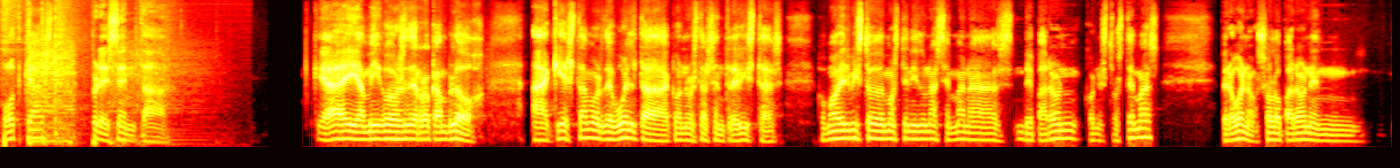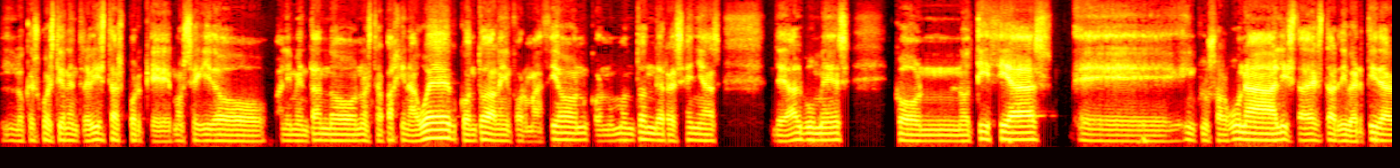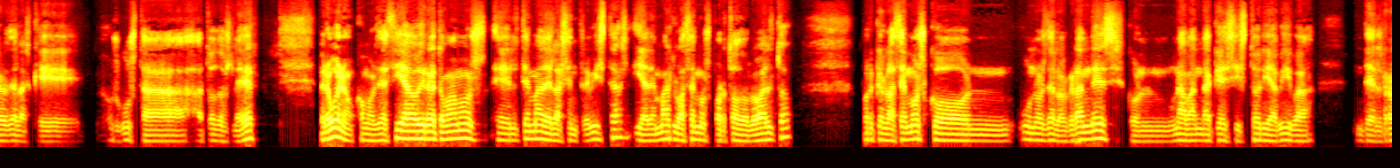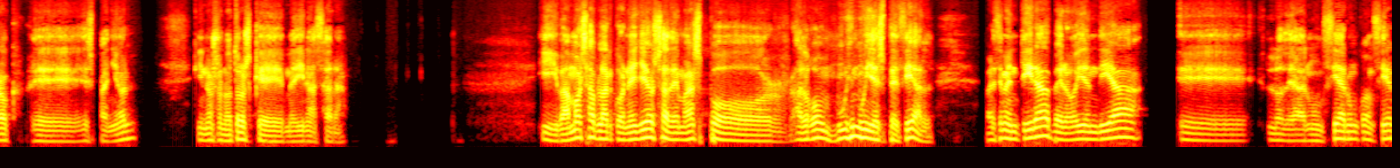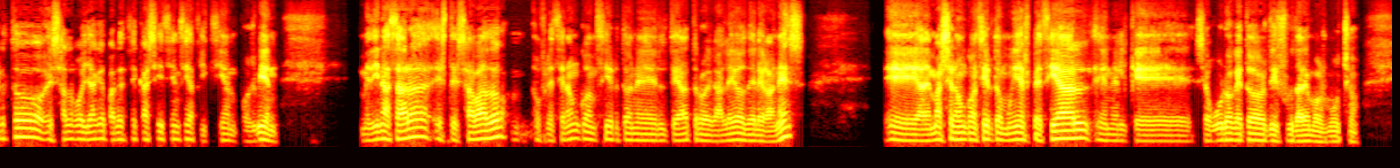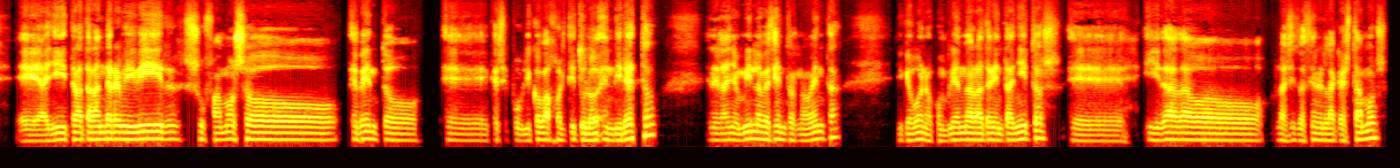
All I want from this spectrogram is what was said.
Podcast presenta. ¿Qué hay amigos de Rock and Blog? Aquí estamos de vuelta con nuestras entrevistas. Como habéis visto, hemos tenido unas semanas de parón con estos temas, pero bueno, solo parón en lo que es cuestión de entrevistas porque hemos seguido alimentando nuestra página web con toda la información, con un montón de reseñas de álbumes, con noticias, eh, incluso alguna lista de estas divertidas de las que os gusta a todos leer. Pero bueno, como os decía, hoy retomamos el tema de las entrevistas y además lo hacemos por todo lo alto, porque lo hacemos con unos de los grandes, con una banda que es historia viva del rock eh, español, y no son otros que Medina Zara. Y vamos a hablar con ellos además por algo muy, muy especial. Parece mentira, pero hoy en día eh, lo de anunciar un concierto es algo ya que parece casi ciencia ficción. Pues bien, Medina Zara este sábado ofrecerá un concierto en el Teatro Egaleo de Leganés. Eh, además será un concierto muy especial en el que seguro que todos disfrutaremos mucho. Eh, allí tratarán de revivir su famoso evento que se publicó bajo el título En directo en el año 1990 y que bueno, cumpliendo ahora 30 añitos y dado la situación en la que estamos,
